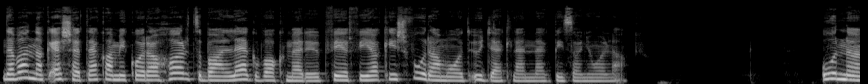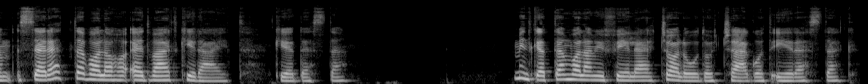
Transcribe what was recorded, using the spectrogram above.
De vannak esetek, amikor a harcban legvakmerőbb férfiak is furamód ügyetlennek bizonyulnak. Úrnöm, szerette valaha Edvard királyt? kérdezte. Mindketten valamiféle csalódottságot éreztek.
